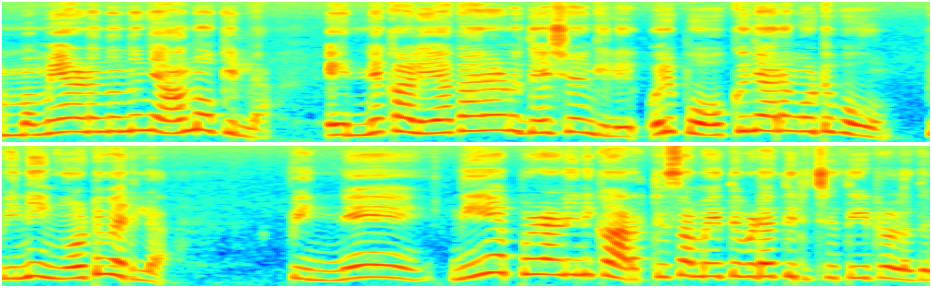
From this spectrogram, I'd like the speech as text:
അമ്മമ്മയാണെന്നൊന്നും ഞാൻ നോക്കില്ല. എന്നെ കളിയാക്കാനാണ് ഉദ്ദേശമെങ്കിൽ ഒരു പോക്ക് ഞാൻ അങ്ങോട്ട് പോവും പിന്നെ ഇങ്ങോട്ട് വരില്ല. പിന്നെ നീ എപ്പോഴാണ് ഇനി കറക്റ്റ് സമയത്ത് ഇവിടെ തിരിച്ചെത്തിയിട്ടുള്ളത്?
